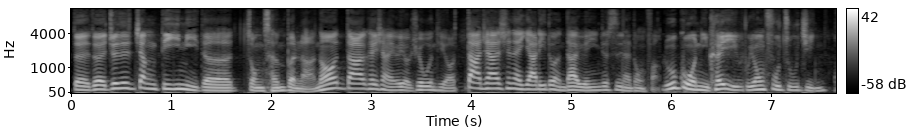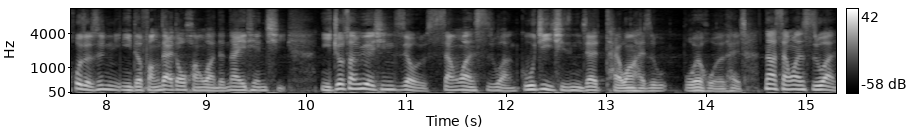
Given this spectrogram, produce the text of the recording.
对对，就是降低你的总成本啦。然后大家可以想一个有趣的问题哦，大家现在压力都很大，原因就是那栋房。如果你可以不用付租金，或者是你你的房贷都还完的那一天起，你就算月薪只有三万四万，估计其实你在台湾还是不会活得太长。那三万四万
